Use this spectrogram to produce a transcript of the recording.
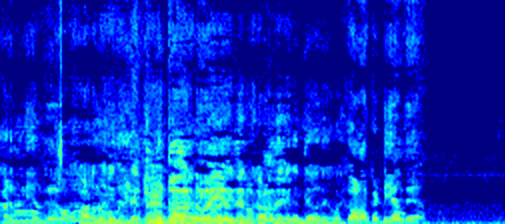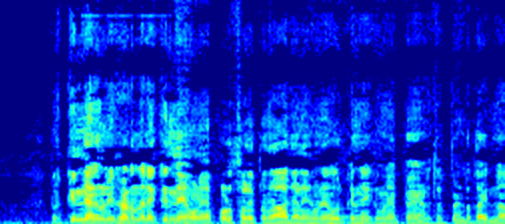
ਖੜਨ ਨਹੀਂ ਦਿੰਦੇ ਉਹ। ਖੜਨ ਨਹੀਂ ਦਿੰਦੇ ਭੈਣ ਬਾਹਰ ਡਵਾਈ ਜਾਂਦੇ ਲੋਕਾਂ। ਖੜਨ ਨਹੀਂ ਦਿੰਦੇ ਉਹ ਦੇਖੋ। ਗਾਲਾਂ ਕੱਢੀ ਜਾਂਦੇ ਆ। ਪਰ ਕਿੰਨਿਆਂ ਨੂੰ ਨਹੀਂ ਖੜਨ ਨੇ ਕਿੰਨੇ ਹੋਣੇ ਆ? ਪੁਲਿਸ ਵਾਲੇ 50 ਜਣੇ ਹੋਣੇ ਹੋਰ ਕਿੰਨੇ ਕੁ ਹੋਣੇ ਆ? ਭੈਣ ਤੇ ਪਿੰਡ ਤਾਂ ਇੰਨਾ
